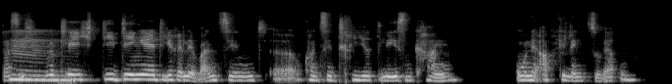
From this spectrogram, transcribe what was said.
Dass hm. ich wirklich die Dinge, die relevant sind, äh, konzentriert lesen kann, ohne abgelenkt zu werden.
